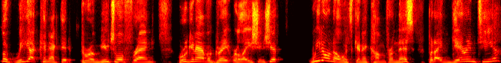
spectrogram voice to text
look, we got connected through a mutual friend. We're going to have a great relationship. We don't know what's going to come from this, but I guarantee you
